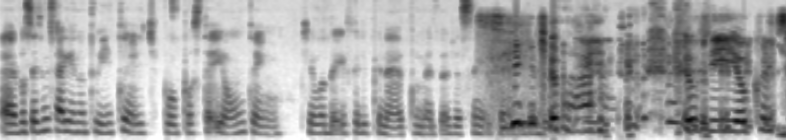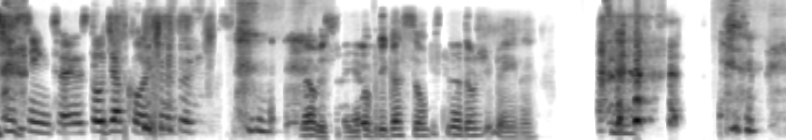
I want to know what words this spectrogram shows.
é, vocês me seguem no Twitter, tipo, eu postei ontem que eu odeio Felipe Neto, mas eu já sonhei que era amiga dele. Eu vi, eu curti, Cíntia, eu estou de acordo. Não, isso aí é obrigação do cidadão de bem, né?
